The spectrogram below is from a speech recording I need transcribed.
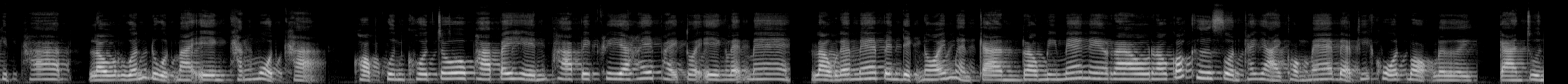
ผิดพลาด เราล้วนดูดมาเองทั้งหมดค่ะ ขอบคุณโคโจพาไปเห็นพาไปเคลียร์ให้ภัยตัวเองและแม่ เราและแม่เป็นเด็กน้อยเหมือนกัน เรามีแม่ในเราเราก็คือส่วนขยายของแม่แบบที่โค้ดบอกเลย การจูน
